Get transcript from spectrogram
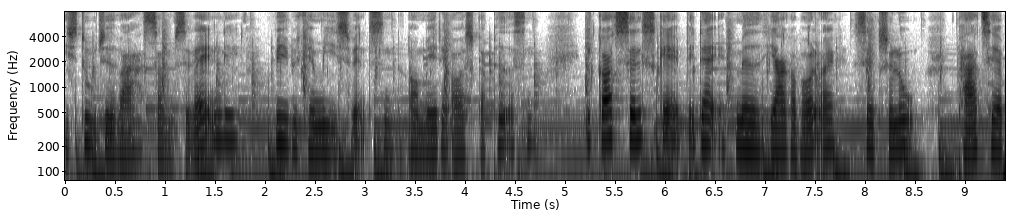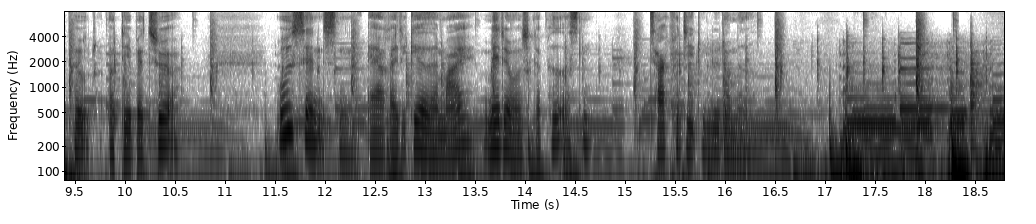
I studiet var, som sædvanlig, Vibeke Mie Svendsen og Mette Oskar Pedersen. Et godt selskab i dag med Jakob Olrik, seksolog, parterapeut og debattør. Udsendelsen er redigeret af mig, Mette Oskar Pedersen. Tak fordi du lytter med. thank you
